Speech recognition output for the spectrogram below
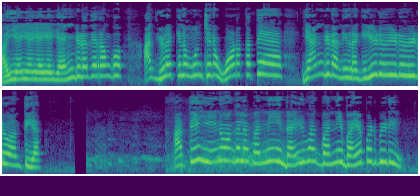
ಅಯ್ಯಯ್ಯಯ್ಯ ಹೆಂಗಿಡದೆ ರಂಗು? ಅದ್ ಗಿಡಕ್ಕಿನ ಮುಂಚೆನ ಓಡಕತ್ತೆ. ಹೆಂಗಿಡ ನಿದ್ರಾಗ ಇಡು ಇಡು ಇಡು ಅಂತೀಯ. ಅತ್ತೆ, ಏನು ಆಗಲ್ಲ, ಬನ್ನಿ. ಧೈರ್ಯವಾಗಿ ಬನ್ನಿ ಭಯ ಪಡ್ಬೇಡಿ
